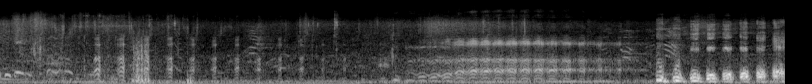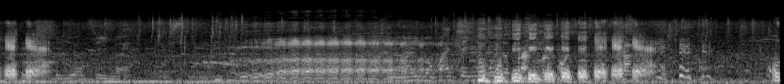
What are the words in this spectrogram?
Ay, mapancing mo muna sa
